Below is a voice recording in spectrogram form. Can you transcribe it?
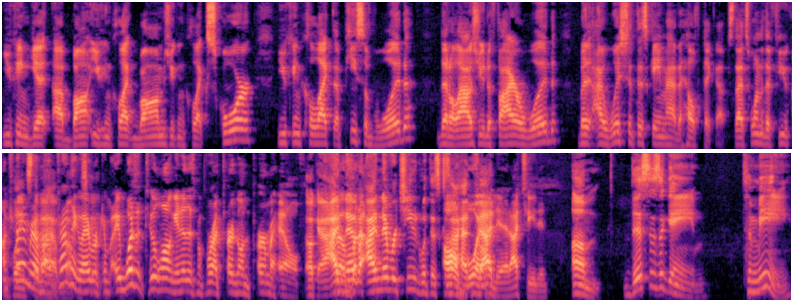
You can get a bomb. You can collect bombs. You can collect score. You can collect a piece of wood that allows you to fire wood. But I wish that this game had a health pickups. That's one of the few complaints I'm trying to remember. I I'm have. trying to think if I ever. Com- it wasn't too long into this before I turned on perma health. Okay, I So, never, I- I, never cheated with this because Oh I had boy, fun. I did. I cheated. Um, this is a game. To me,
